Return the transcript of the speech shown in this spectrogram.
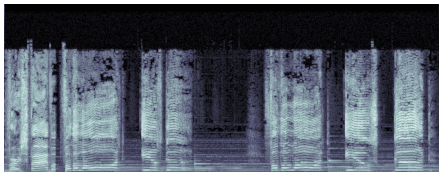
Verse 5 For the Lord is good. For the Lord is good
